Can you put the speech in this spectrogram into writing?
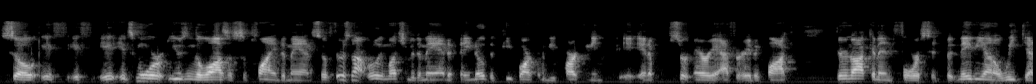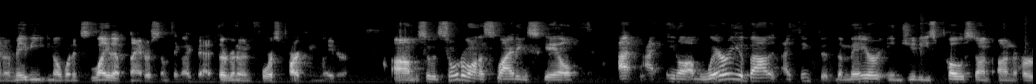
So if if it's more using the laws of supply and demand. So if there's not really much of a demand, if they know that people aren't going to be parking in, in a certain area after eight o'clock, they're not going to enforce it. But maybe on a weekend or maybe you know when it's light up night or something like that, they're going to enforce parking later. Um, so it's sort of on a sliding scale. I, I, you know, I'm wary about it. I think that the mayor in Ginny's post on, on her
